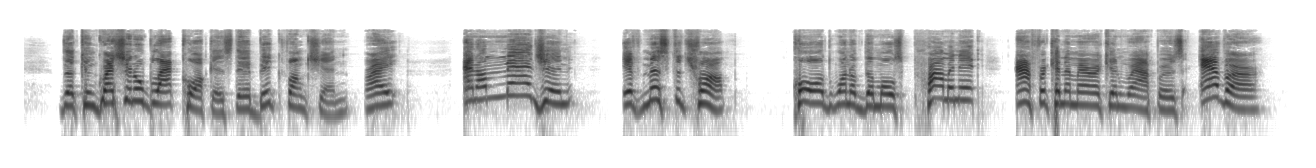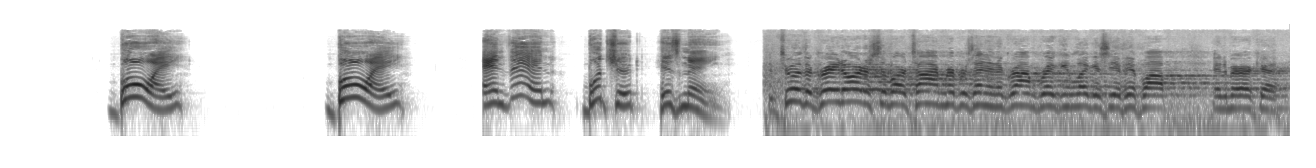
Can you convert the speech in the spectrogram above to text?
the Congressional Black Caucus, their big function, right? And imagine if Mr. Trump called one of the most prominent African American rappers ever boy, boy, and then butchered his name. And two of the great artists of our time representing the groundbreaking legacy of hip hop in America,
